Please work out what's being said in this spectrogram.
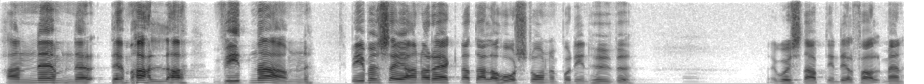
Han nämner dem alla vid namn. Bibeln säger att han har räknat alla hårstrån på din huvud. Det går ju snabbt i en del fall, men,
